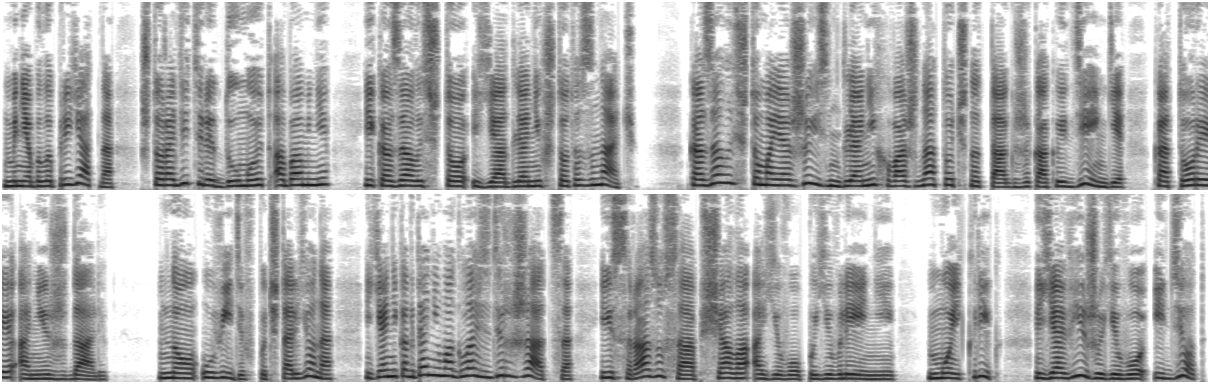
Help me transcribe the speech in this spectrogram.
Мне было приятно, что родители думают обо мне — и казалось, что я для них что-то значу. Казалось, что моя жизнь для них важна точно так же, как и деньги, которые они ждали. Но, увидев почтальона, я никогда не могла сдержаться и сразу сообщала о его появлении. Мой крик «Я вижу его, идет!»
